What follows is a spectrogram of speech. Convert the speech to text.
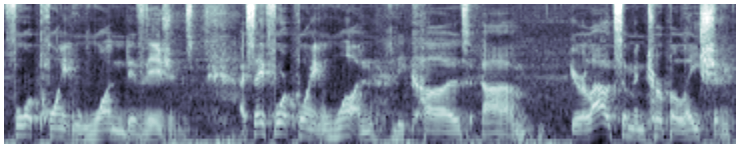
4.1 divisions. I say 4.1 because um, you're allowed some interpolation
